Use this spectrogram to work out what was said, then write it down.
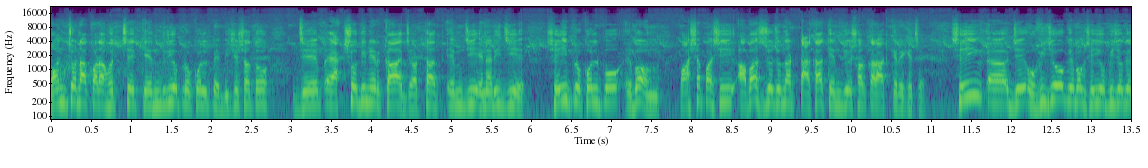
বঞ্চনা করা হচ্ছে কেন্দ্রীয় প্রকল্পে, বিশেষত যে একশো দিনের কাজ, অর্থাৎ এমজি এনআরইজিএ সেই প্রকল্প এবং পাশাপাশি আবাস যোজনার টাকা কেন্দ্রীয় সরকার আটকে রেখেছে। সেই যে অভিযোগ এবং সেই অভিযোগে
